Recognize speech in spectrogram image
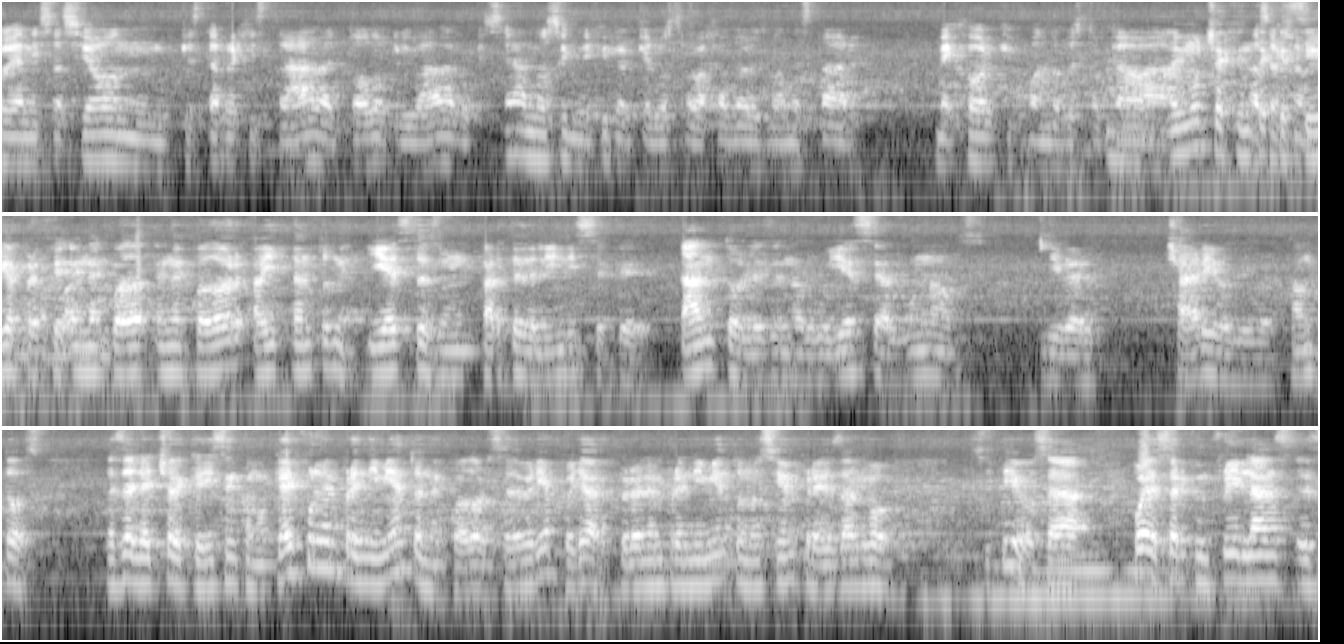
organización que esté registrada, todo privada, lo que sea, no significa que los trabajadores van a estar mejor que cuando les tocaba. Hay mucha gente que sigue en. Ecuador, en Ecuador hay tantos y este es un parte del índice que tanto les enorgullece a algunos libertarios, libertantos, es el hecho de que dicen como que hay full emprendimiento en Ecuador, se debería apoyar, pero el emprendimiento no siempre es algo positivo. O sea, puede ser que un freelance es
